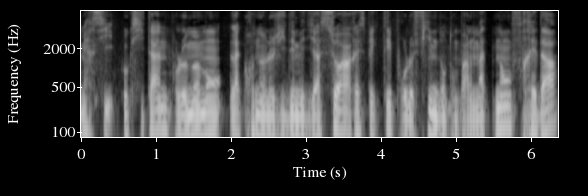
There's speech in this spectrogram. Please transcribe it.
Merci Occitane. Pour le moment, la chronologie des médias sera respectée pour le film dont on parle maintenant, Freda.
